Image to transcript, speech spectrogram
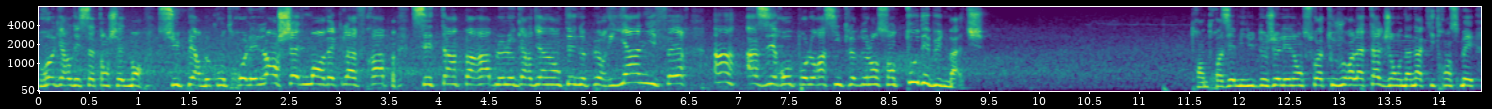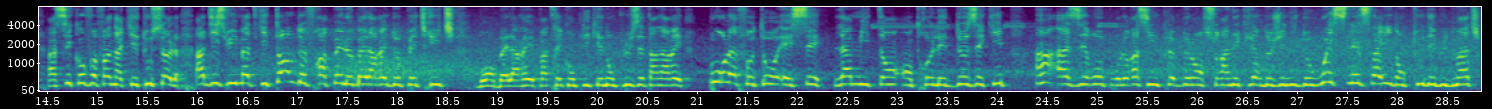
Regardez cet enchaînement, superbe contrôle et l'enchaînement avec la frappe, c'est imparable. Le gardien nantais ne peut rien y faire. 1 à 0 pour le Racing Club de Lens en tout début de match. 33e minute de jeu, les Lensois toujours à l'attaque. Jean Onana qui transmet à Seko Fofana qui est tout seul à 18 mètres qui tente de frapper le bel arrêt de Petric. Bon, bel arrêt, pas très compliqué non plus. C'est un arrêt pour la photo et c'est la mi-temps entre les deux équipes. 1 à 0 pour le Racing Club de Lens sur un éclair de génie de Wesley Saïd en tout début de match.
